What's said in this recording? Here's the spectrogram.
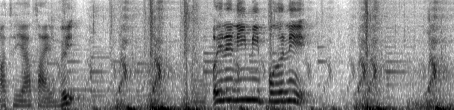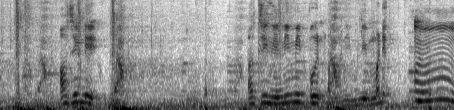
อัธยาศัยเฮ้ยเอ้ยในนี้มีปืนนี่เอาจริงดิเอาจริงดินี่มีปืนเอาดิยิงมาดิอืม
